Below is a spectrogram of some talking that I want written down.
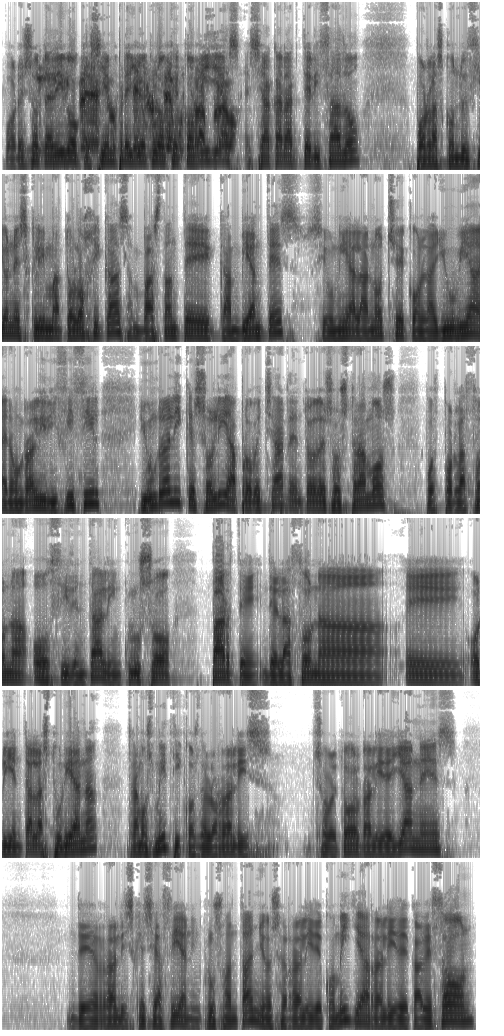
Por eso te digo que siempre yo creo que Comillas se ha caracterizado por las condiciones climatológicas bastante cambiantes, se unía la noche con la lluvia, era un rally difícil y un rally que solía aprovechar dentro de esos tramos, pues por la zona occidental, incluso parte de la zona eh, oriental asturiana, tramos míticos de los rallies, sobre todo el rally de Llanes, de rallies que se hacían incluso antaño, ese rally de Comilla, rally de Cabezón,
